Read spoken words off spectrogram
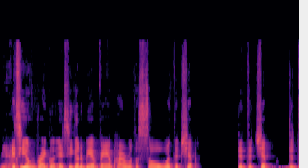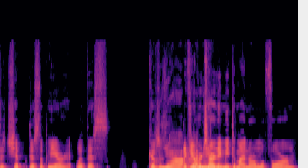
Yeah. Is he a regular? Is he going to be a vampire with a soul with a chip? Did the chip? Did the chip disappear with this? Because yeah. if you're I mean, returning me to my normal form,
